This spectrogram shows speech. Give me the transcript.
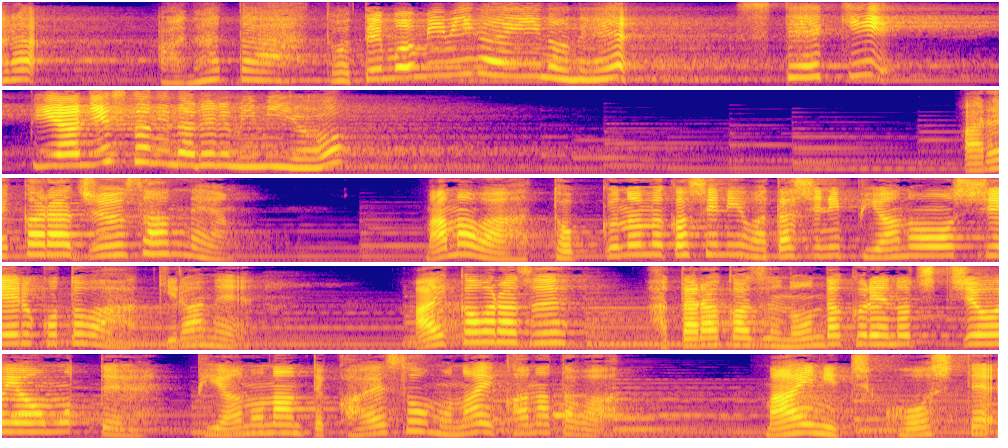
あら、あなた、とても耳がいいのね。素敵。ピアニストになれる耳よ。あれから13年。ママはとっくの昔に私にピアノを教えることは諦め、相変わらず働かず飲んだくれの父親を持ってピアノなんて買えそうもない彼方は、毎日こうして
